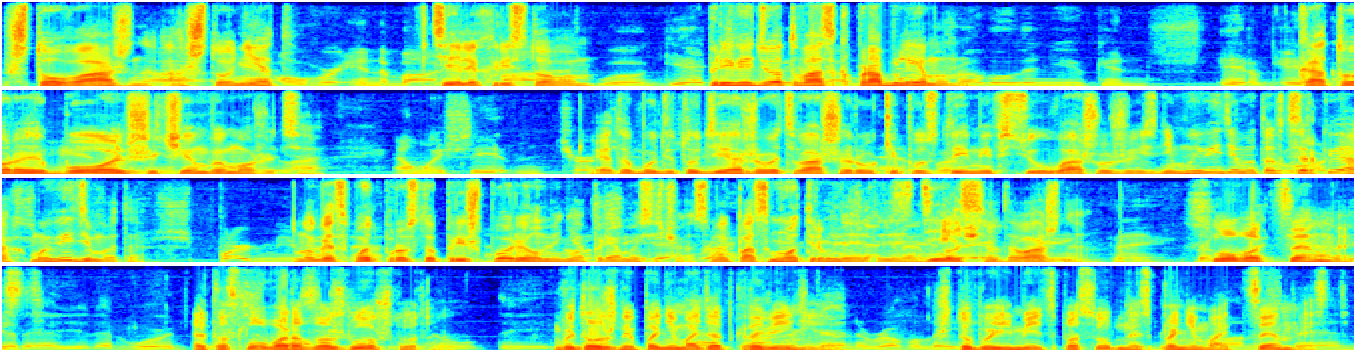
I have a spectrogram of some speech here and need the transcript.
Что важно, а что нет в теле Христовом. Приведет вас к проблемам, которые больше, чем вы можете. Это будет удерживать ваши руки пустыми всю вашу жизнь. И мы видим это в церквях, мы видим это. Но Господь просто пришпорил меня прямо сейчас. Мы посмотрим на это здесь, Точно. это важно. Слово «ценность» — это слово разожгло что-то. Вы должны понимать откровение, чтобы иметь способность понимать ценность.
